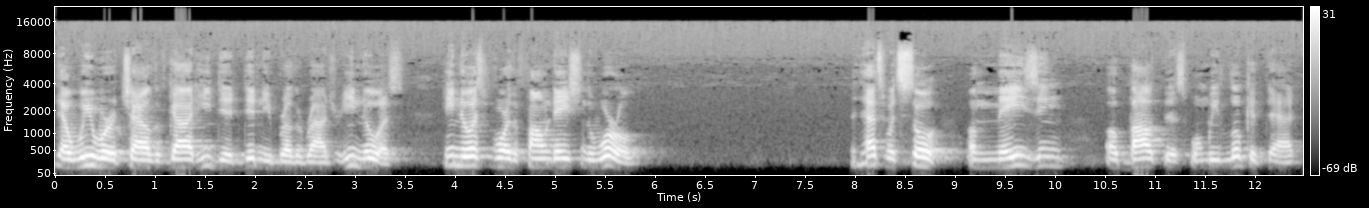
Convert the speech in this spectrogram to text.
that we were a child of God, He did, didn't He, Brother Roger? He knew us. He knew us before the foundation of the world. And that's what's so amazing about this when we look at that.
